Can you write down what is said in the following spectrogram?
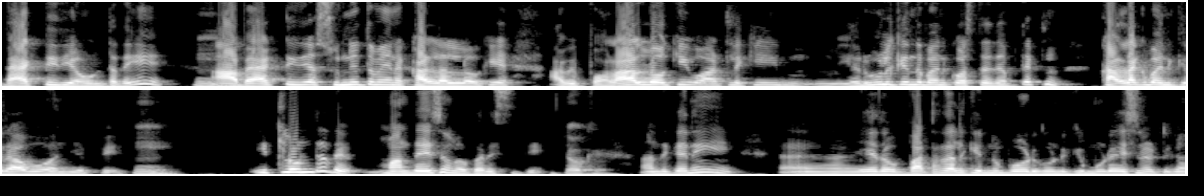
బ్యాక్టీరియా ఉంటుంది. ఆ బ్యాక్టీరియా సున్నితమైన కళ్ళల్లోకి అవి పొలాల్లోకి వాటికి ఎరువుల కింద పనికి వస్తాయి తప్పితే కళ్ళకి పనికిరావు అని చెప్పి. ఉమ్, ఇట్లా ఉంటుంది మన దేశంలో పరిస్థితి. ఓకే. అందుకని ఏదో బట్టతల కింద బోడిగుండికి ముడేసినట్టుగా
